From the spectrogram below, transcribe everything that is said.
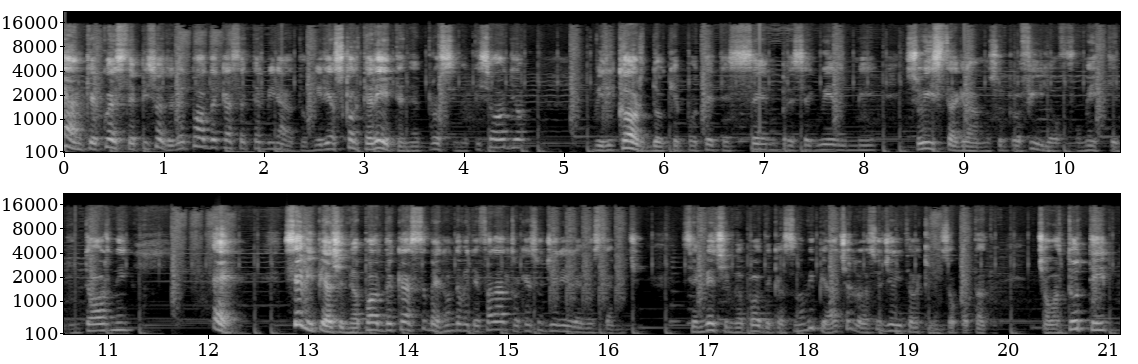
Anche questo episodio del podcast è terminato. Mi riascolterete nel prossimo episodio. Vi ricordo che potete sempre seguirmi su Instagram sul profilo Fumetti e Dintorni. E se vi piace il mio podcast, beh, non dovete fare altro che suggerire ai vostri amici. Se invece il mio podcast non vi piace, allora suggeritelo a chi non sopportate. Ciao a tutti!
